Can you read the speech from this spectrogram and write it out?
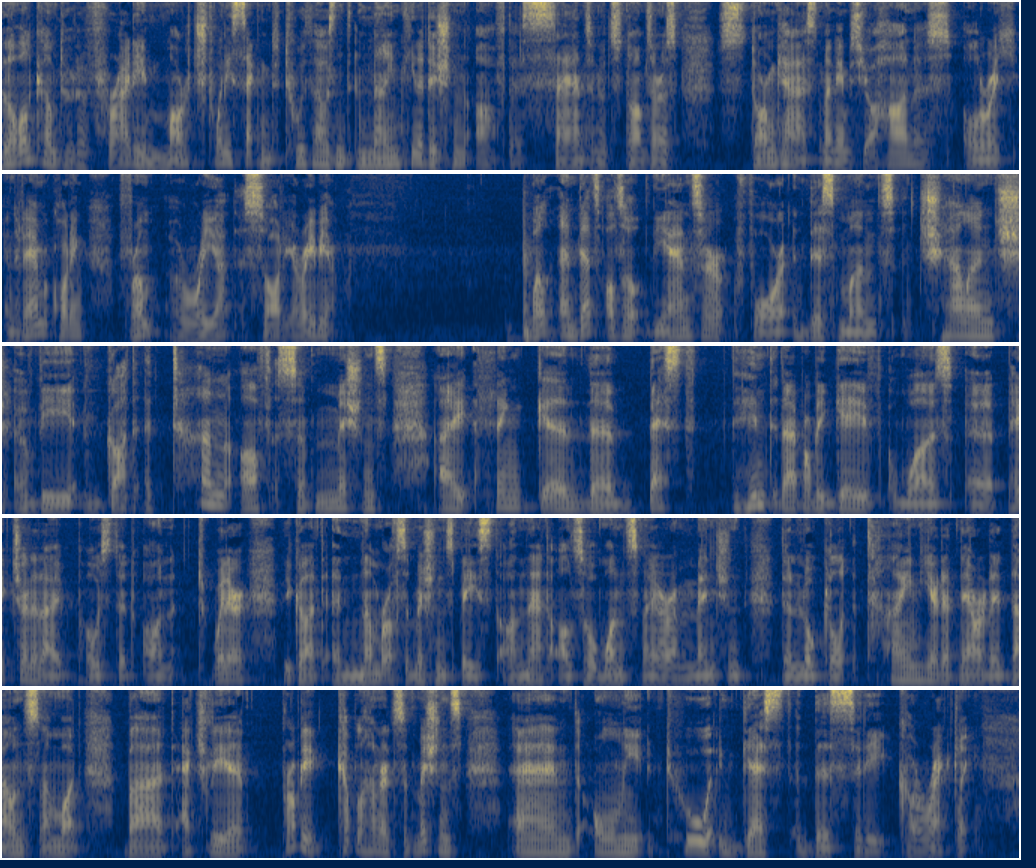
Hello, welcome to the Friday, March 22nd, 2019 edition of the SANS and Storm Center's Stormcast. My name is Johannes Ulrich, and today I'm recording from Riyadh, Saudi Arabia. Well, and that's also the answer for this month's challenge. We got a ton of submissions. I think uh, the best hint that I probably gave was a picture that I posted on Twitter. We got a number of submissions based on that. Also, once I mentioned the local time here that narrowed it down somewhat, but actually, uh, probably a couple hundred submissions, and only two guessed the city correctly.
